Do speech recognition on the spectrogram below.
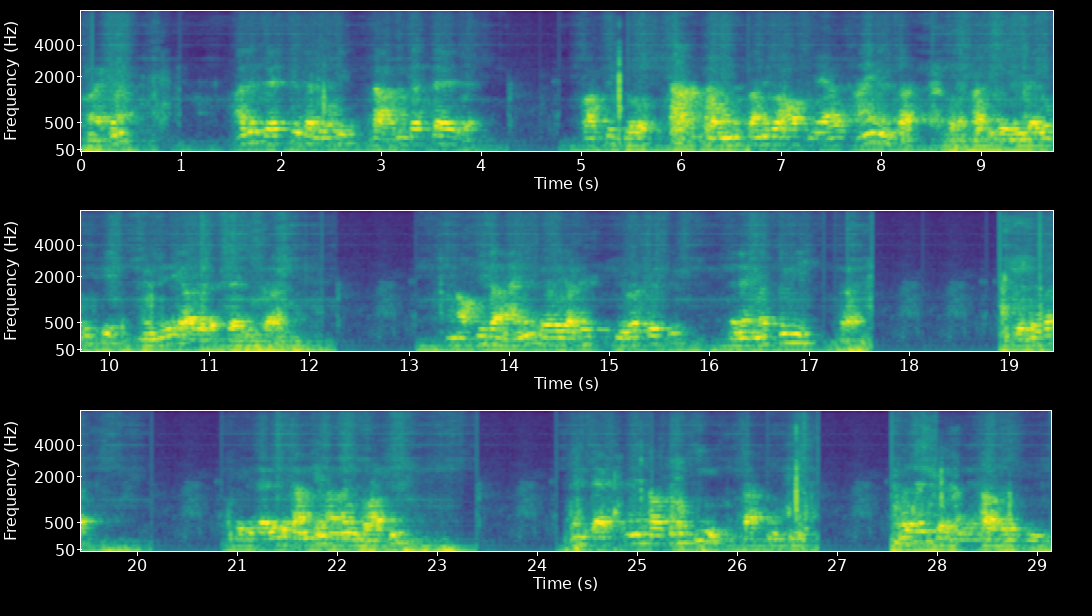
Weiter. Alle Sätze der Logik sagen dasselbe. Fragt sich bloß, warum es dann überhaupt mehr als einen Satz oder Kategorie der Logik gibt, wenn eh alle dasselbe sagen. Und auch dieser eine wäre ja richtig überflüssig, er immer zu nichts sagt. Dritter Satz. Der dieselbe Gedanke in anderen Worten. Denn selbst eine Tautologie sagt nicht nichts. Was ist denn eine Tautologie?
